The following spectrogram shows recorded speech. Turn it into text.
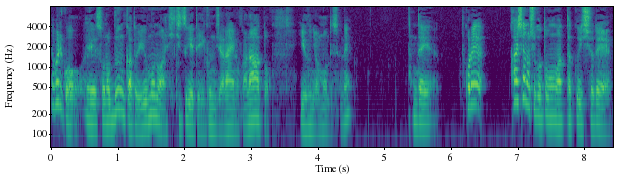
ぱりこう、えー、その文化というものは引き継げていくんじゃないのかな、というふうに思うんですよね。で、これ、会社の仕事も全く一緒で、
